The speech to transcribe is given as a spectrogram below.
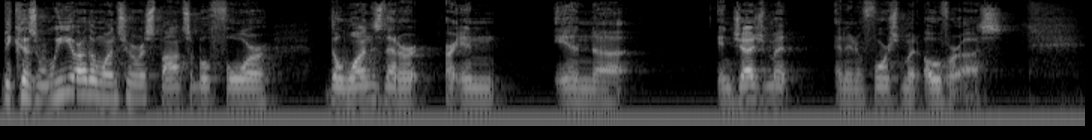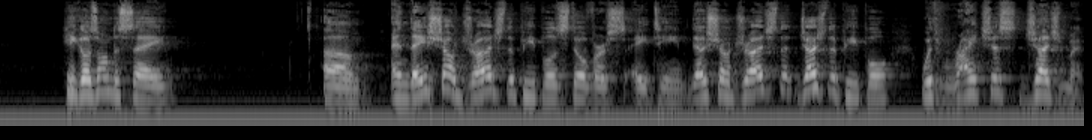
Because we are the ones who are responsible for the ones that are, are in, in, uh, in judgment and in enforcement over us. He goes on to say, Um, and they shall judge the people, is still verse 18. They shall judge the, judge the people with righteous judgment.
